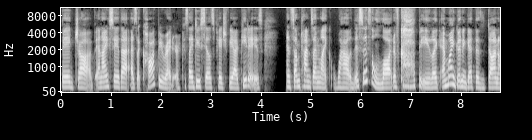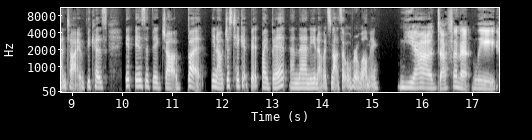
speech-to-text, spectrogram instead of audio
big job. And I say that as a copywriter because I do sales page VIP days. And sometimes I'm like, wow, this is a lot of copy. Like, am I going to get this done on time? Because it is a big job. But, you know, just take it bit by bit and then, you know, it's not so overwhelming. Yeah, definitely.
